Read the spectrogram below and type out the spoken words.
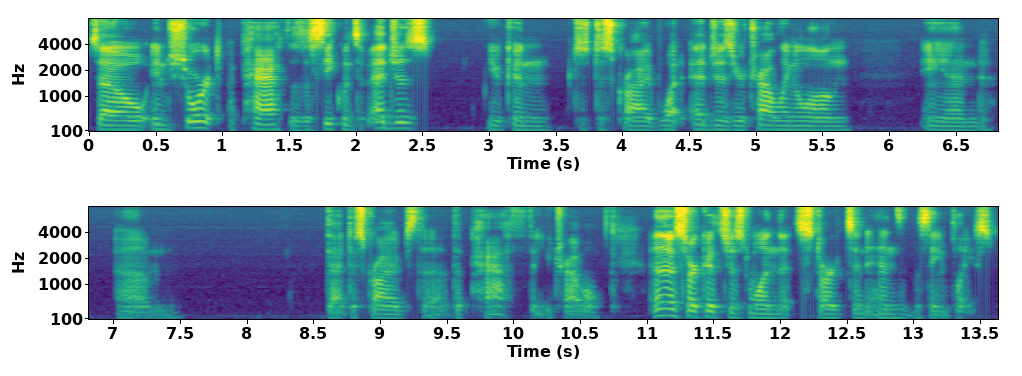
So in short, a path is a sequence of edges. You can just describe what edges you're traveling along and um, that describes the, the path that you travel. And then a circuit's just one that starts and ends at the same place.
